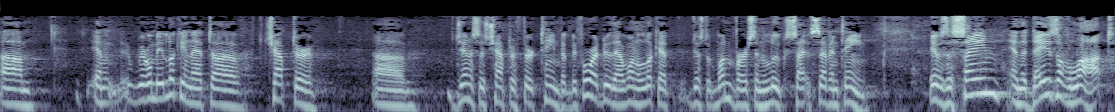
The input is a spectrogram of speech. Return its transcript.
Um, and we're going to be looking at uh, chapter uh, Genesis chapter 13. But before I do that, I want to look at just one verse in Luke 17. It was the same in the days of Lot.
